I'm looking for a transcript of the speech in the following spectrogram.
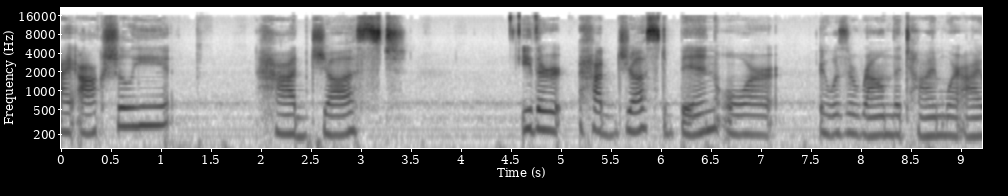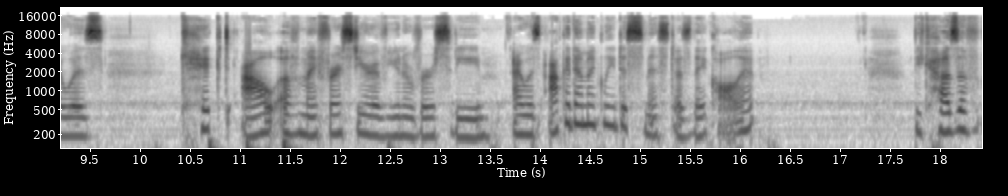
I actually had just either had just been or it was around the time where I was kicked out of my first year of university. I was academically dismissed, as they call it, because of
